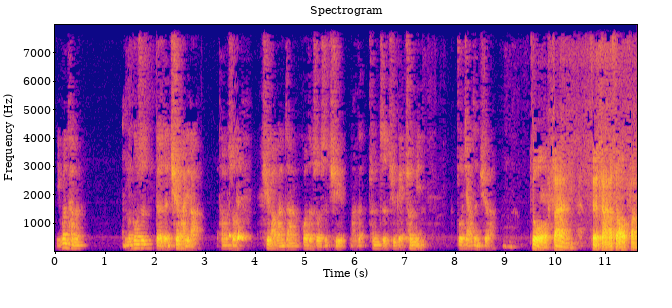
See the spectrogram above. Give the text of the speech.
你问他们，你们公司的人去哪里了？他们说去老班章，或者说是去哪个村子去给村民做家政去了。做饭在打扫房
